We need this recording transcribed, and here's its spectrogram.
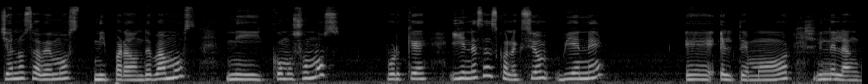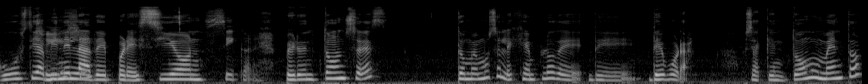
ya no sabemos ni para dónde vamos, ni cómo somos, por qué. Y en esa desconexión viene eh, el temor, viene la angustia, viene la depresión. Sí, caray. Pero entonces, tomemos el ejemplo de, de Débora. O sea, que en todo momento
